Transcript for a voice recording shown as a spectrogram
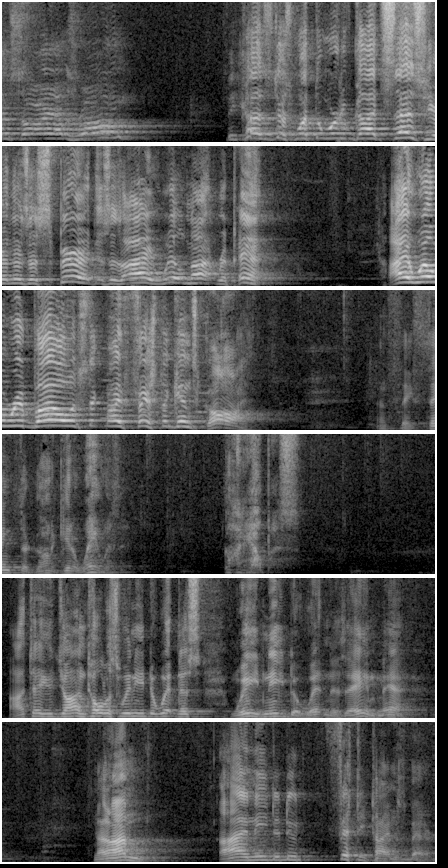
I'm sorry, I was wrong? Because just what the Word of God says here, there's a spirit that says, I will not repent. I will rebel and stick my fist against God. And they think they're going to get away with it. God help us. I tell you, John told us we need to witness. We need to witness. Amen. Now I'm I need to do 50 times better.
